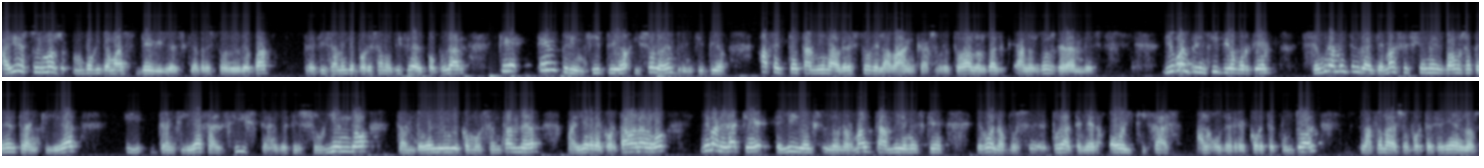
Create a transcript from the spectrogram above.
ayer estuvimos un poquito más débiles que el resto de Europa, precisamente por esa noticia del Popular, que en principio, y solo en principio, afectó también al resto de la banca, sobre todo a los dos, a los dos grandes. Digo en principio porque seguramente durante más sesiones vamos a tener tranquilidad y tranquilidad alcista, es decir, subiendo tanto BBV como Santander, ayer recortaban algo, de manera que el IBEX lo normal también es que, eh, bueno, pues eh, pueda tener hoy quizás algo de recorte puntual, la zona de soporte sería en los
